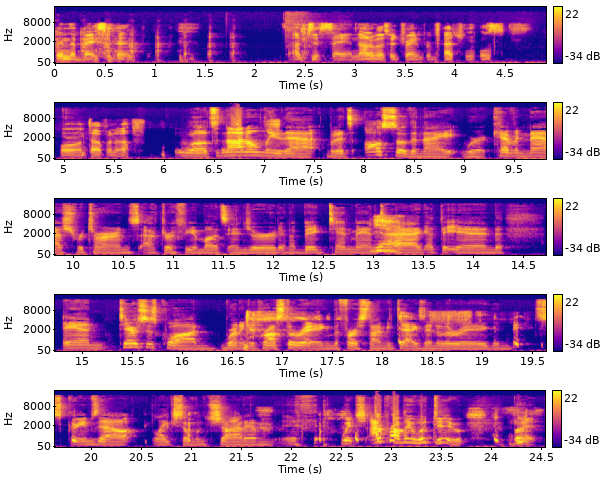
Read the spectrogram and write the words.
in the basement. I'm just saying, none of us are trained professionals or on tough enough. Well, it's not only that, but it's also the night where Kevin Nash returns after a few months injured in a big 10 man Yeah. tag at the end and tears his quad running across the ring the first time he tags into the ring and screams out like someone shot him, which I probably would do. But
